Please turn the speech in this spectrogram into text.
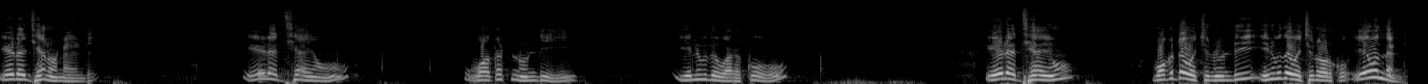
ఏడు అధ్యాయాలు ఉన్నాయండి. ఏడు అధ్యాయం ఒకటి నుండి ఎనిమిది వరకు ఏడు అధ్యాయం ఒకటో వచ్చిన నుండి ఎనిమిదో వచ్చిన వరకు ఏముందండి?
